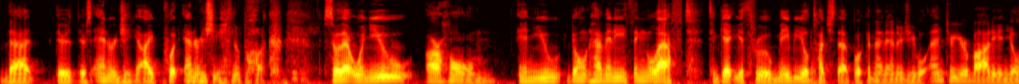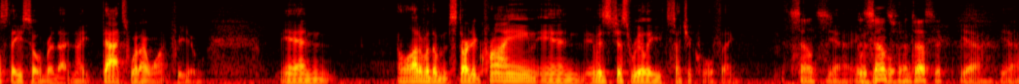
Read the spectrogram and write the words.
that there's, there's energy. I put energy in the book so that when you are home and you don't have anything left to get you through, maybe you'll touch that book and that energy will enter your body and you'll stay sober that night. That's what I want for you. And a lot of them started crying, and it was just really such a cool thing. It sounds yeah, it, it sounds cool fantastic. Thing. Yeah, yeah.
